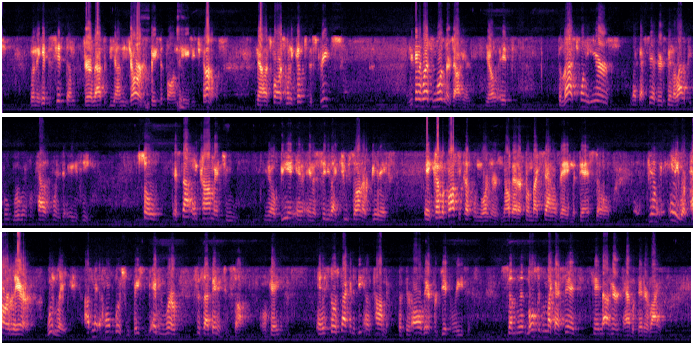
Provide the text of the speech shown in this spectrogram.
when they hit the system, they're allowed to be on these yards based upon the AZ Chicanos. Now, as far as when it comes to the streets, you're going to run some Northerners out here. You know, it's the last 20 years, like I said, there's been a lot of people moving from California to AZ. So it's not uncommon to, you know, be in, in a city like Tucson or Phoenix and come across a couple of Northerners, you know, that are from like San Jose, Modesto, you know, anywhere, Parlier, Woodlake. I've met homeboys from basically everywhere since I've been in Tucson, okay? And it's, so it's not going to be uncommon, but they're all there for different reasons. Some of them, most of them, like I said, came out here to have a better life,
